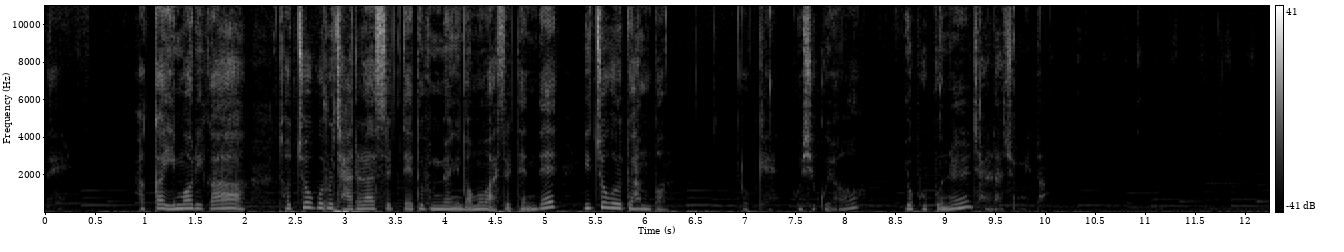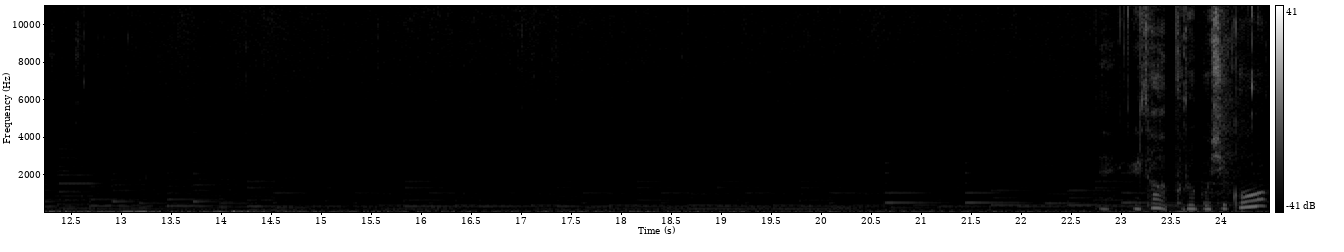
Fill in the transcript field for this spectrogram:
네. 아까 이 머리가 저쪽으로 자랐을 때도 분명히 넘어왔을 텐데 이쪽으로도 한번 이렇게 보시고요. 이 부분을 잘라줍니다. 네, 그래서 앞으로 보시고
